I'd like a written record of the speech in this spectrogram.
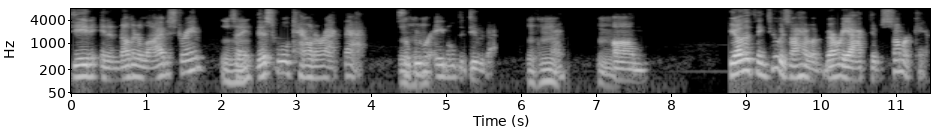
did in another live stream, Mhm. say this will counteract that. So we Mhm. were able to do that. Okay. Mm. Um, the other thing too is I have a very active summer camp,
